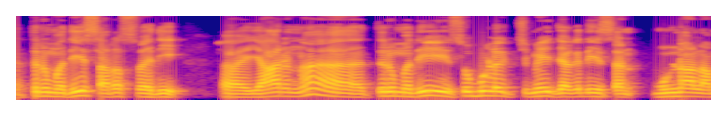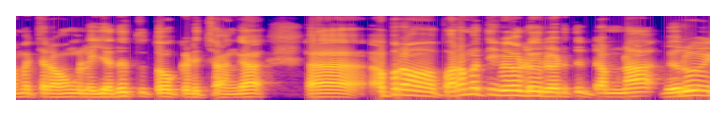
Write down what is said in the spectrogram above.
திருமதி சரஸ்வதி யாருன்னா திருமதி சுப்புலட்சுமி ஜெகதீசன். முன்னாள் அமைச்சர் அவங்களை எதிர்த்து தோக்கடிச்சாங்க அப்புறம் பரமத்தி வேலூர் எடுத்துக்கிட்டோம்னா வெறும்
